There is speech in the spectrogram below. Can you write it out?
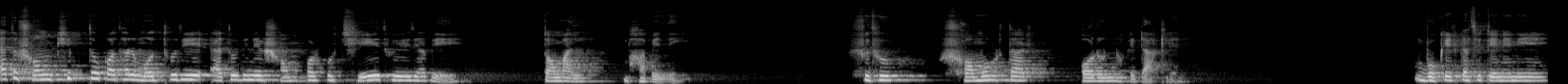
এত সংক্ষিপ্ত কথার মধ্য দিয়ে এতদিনের সম্পর্ক ছেদ হয়ে যাবে তমাল ভাবেনি। শুধু সমর তার অরণ্যকে ডাকলেন। বুকের কাছে টেনে নিয়ে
